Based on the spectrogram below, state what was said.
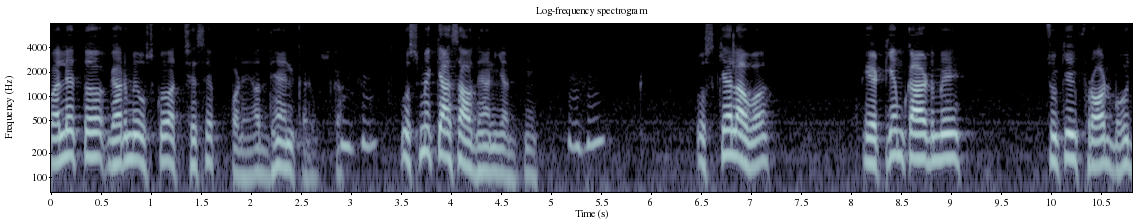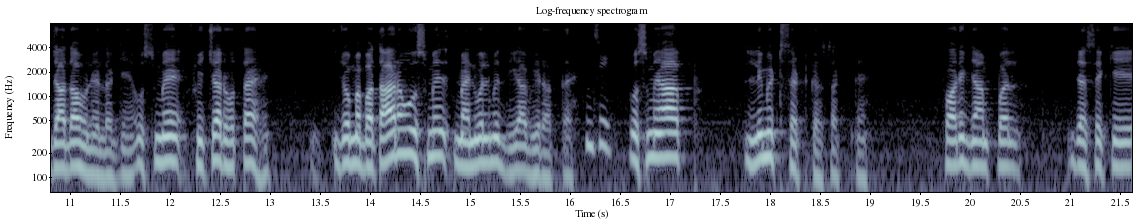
पहले तो घर में उसको अच्छे से पढ़ें अध्ययन करें उसका। उसमें क्या सावधानियाँ दी उसके अलावा एटीएम कार्ड में चूँकि फ्रॉड बहुत ज़्यादा होने लगे हैं उसमें फीचर होता है जो मैं बता रहा हूँ उसमें मैनुअल में दिया भी रहता है। जी। उसमें आप लिमिट सेट कर सकते हैं। फॉर एग्जांपल जैसे कि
